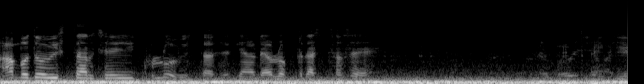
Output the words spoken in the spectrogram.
આ બધો વિસ્તાર છે, એ ખુલ્લો વિસ્તાર છે. ત્યાં ડેવલપ કદાચ થશે. અહીંથી.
